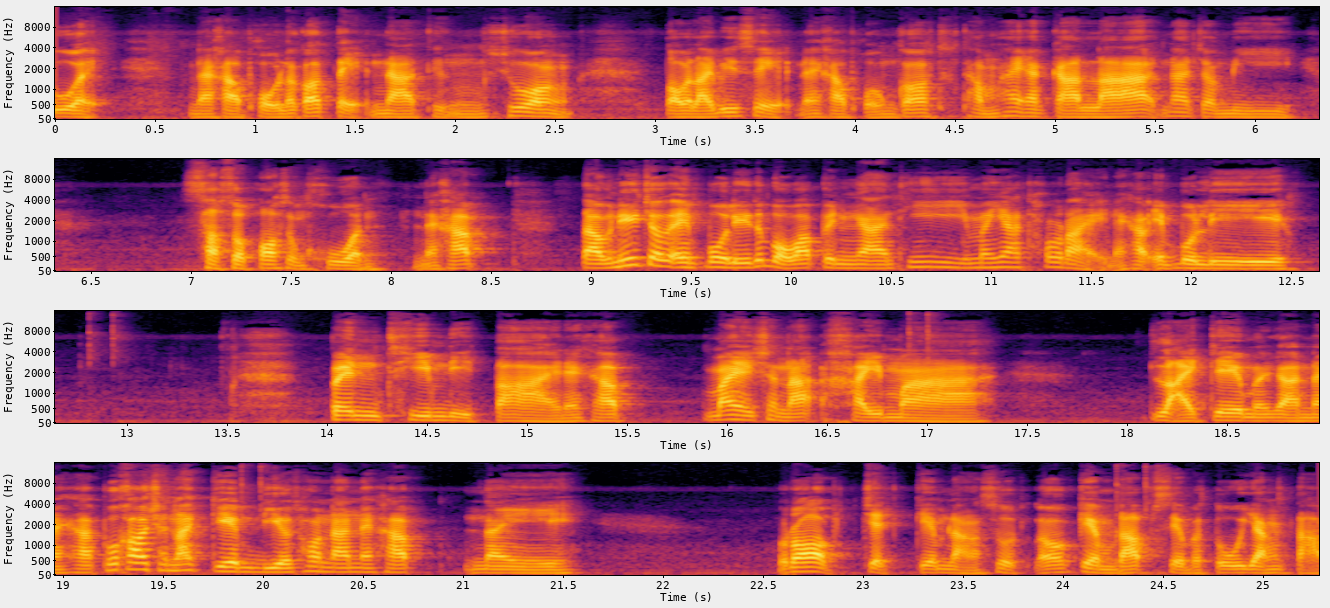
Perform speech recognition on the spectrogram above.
ด้วยนะครับผมแล้วก็เตะนาถึงช่วงต่อเวลาพิเศษนะครับ ผมก็ทำให้อาการล้าน่าจะมีสัดส่วนพอสมควรนะครับ แต่วันนี้เจอกับเอมโปลีต้องบอกว่าเป็นงานที่ไม่ยากเท่าไหร่นะครับเอมโปลีเป็นทีมดีตายนะครับ ไม่ชนะใครมา หลายเกมเหมือนกันนะครับ พวกเขาชนะเกมเดียวเท่านั้นนะครับ ในรอบ 7 เกมหลังสุด แล้วก็เกมรับเสียประตูยังต่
